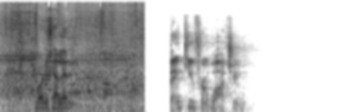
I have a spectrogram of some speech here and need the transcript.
বরিশালের.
